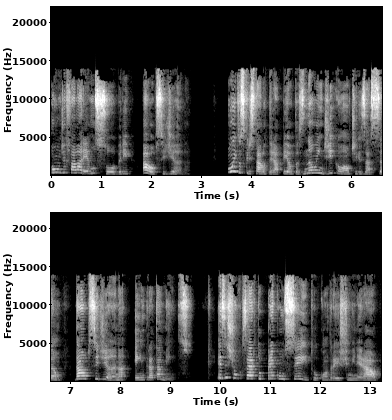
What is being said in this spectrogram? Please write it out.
onde falaremos sobre a obsidiana. Muitos cristaloterapeutas não indicam a utilização da obsidiana em tratamentos. Existe um certo preconceito contra este mineral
